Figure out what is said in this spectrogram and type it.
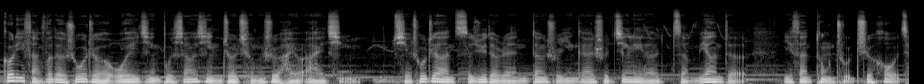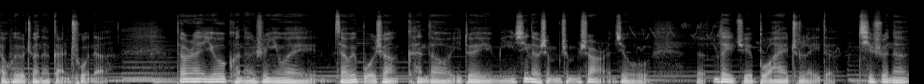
歌里反复的说着：“我已经不相信这城市还有爱情。”写出这样词句的人，当时应该是经历了怎么样的一番痛楚之后，才会有这样的感触呢？当然，也有可能是因为在微博上看到一对明星的什么什么事儿，就。呃，累觉不爱之类的，其实呢，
